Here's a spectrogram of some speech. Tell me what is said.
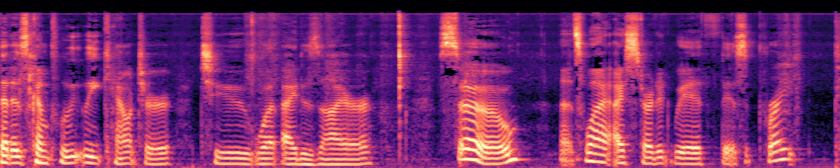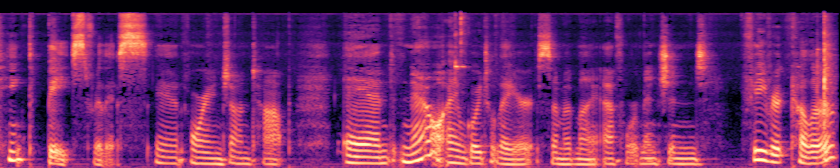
that is completely counter to what I desire. So that's why I started with this bright pink base for this and orange on top. And now I'm going to layer some of my aforementioned favorite color,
